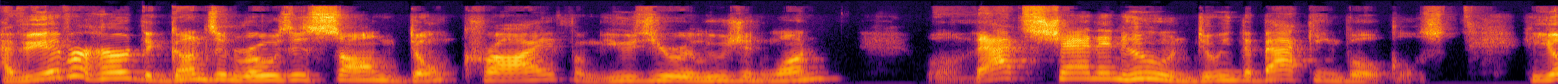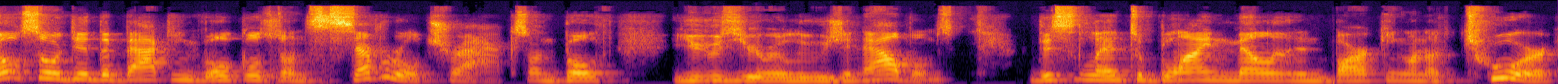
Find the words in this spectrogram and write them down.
Have you ever heard the Guns N' Roses song Don't Cry from Use Your Illusion 1? Well, that's Shannon Hoon doing the backing vocals. He also did the backing vocals on several tracks on both Use Your Illusion albums. This led to Blind Melon embarking on a tour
